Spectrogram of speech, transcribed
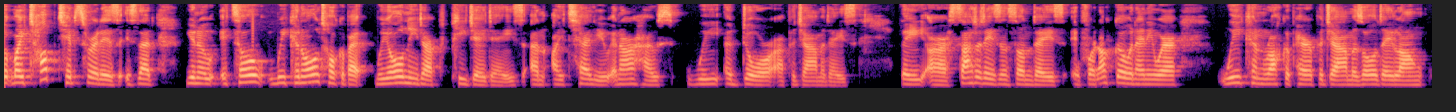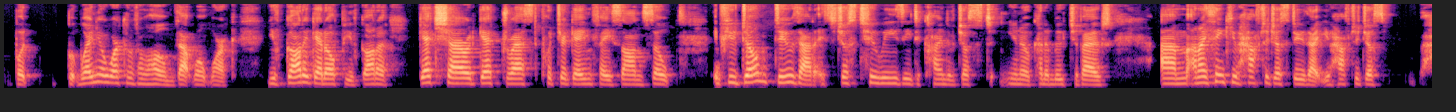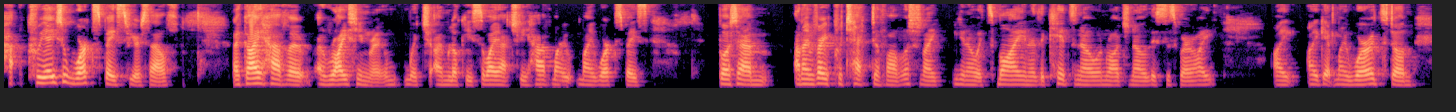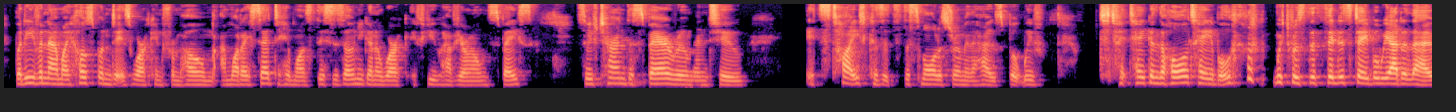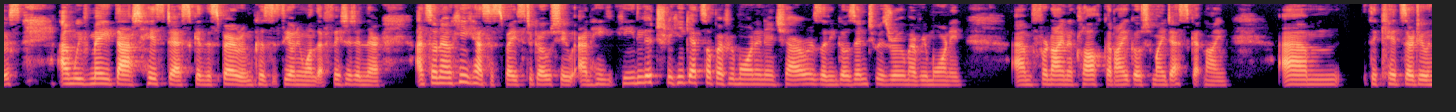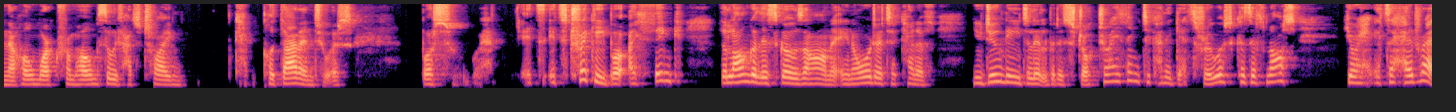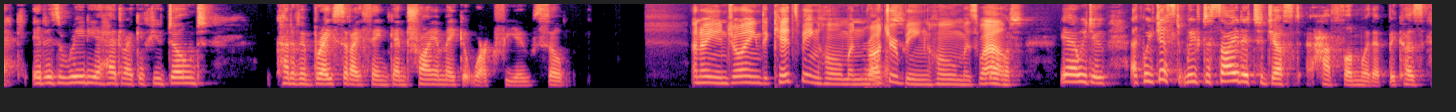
But my top tips for it is is that you know it's all we can all talk about. We all need our PJ days, and I tell you, in our house, we adore our pajama days. They are Saturdays and Sundays. If we're not going anywhere, we can rock a pair of pajamas all day long. But but when you're working from home, that won't work. You've got to get up. You've got to get showered, get dressed, put your game face on. So if you don't do that, it's just too easy to kind of just you know kind of mooch about. Um, and I think you have to just do that. You have to just ha- create a workspace for yourself. Like I have a, a writing room, which I'm lucky, so I actually have my my workspace. But um, and I'm very protective of it, and I, you know, it's mine, and the kids know, and Roger know this is where I, I, I get my words done. But even now, my husband is working from home, and what I said to him was, "This is only going to work if you have your own space." So we've turned the spare room into, it's tight because it's the smallest room in the house, but we've t- taken the whole table, which was the thinnest table we had in the house, and we've made that his desk in the spare room because it's the only one that fitted in there. And so now he has a space to go to, and he he literally he gets up every morning in showers and he goes into his room every morning, um, for nine o'clock, and I go to my desk at nine. Um, the kids are doing their homework from home, so we've had to try and put that into it. But it's it's tricky. But I think the longer this goes on, in order to kind of you do need a little bit of structure, I think, to kind of get through it. Because if not, you're it's a head wreck. It is really a head wreck if you don't kind of embrace it, I think, and try and make it work for you. So and are you enjoying the kids being home and Roger it. being home as well? Yeah, we do. Like we just we've decided to just have fun with it because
